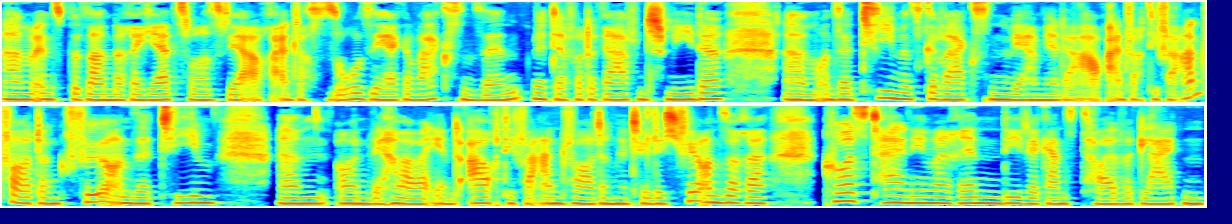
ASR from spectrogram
ähm, insbesondere jetzt, wo wir auch einfach so sehr gewachsen sind mit der Fotografenschmiede Mitglieder. Ähm, unser Team ist gewachsen. Wir haben ja da auch einfach die Verantwortung für unser Team. Ähm, und wir haben aber eben auch die Verantwortung natürlich für unsere Kursteilnehmerinnen, die wir ganz toll begleiten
